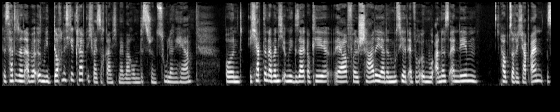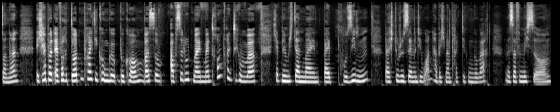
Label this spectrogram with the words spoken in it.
Das hatte dann aber irgendwie doch nicht geklappt. Ich weiß auch gar nicht mehr warum, das ist schon zu lange her. Und ich habe dann aber nicht irgendwie gesagt, okay, ja, voll schade, ja, dann muss ich halt einfach irgendwo anders einnehmen. Hauptsache ich habe einen, sondern ich habe halt einfach dort ein Praktikum bekommen, was so absolut mein, mein Traumpraktikum war. Ich habe nämlich dann mein, bei Pro7, bei Studio 71 habe ich mein Praktikum gemacht und das war für mich so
